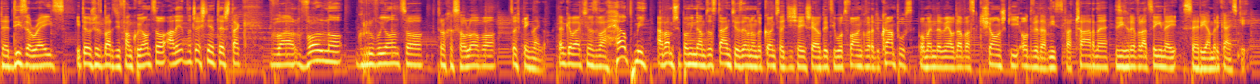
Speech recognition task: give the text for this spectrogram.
The Disarrays i to już jest bardziej funkująco, ale jednocześnie też tak wolno, gruwująco, trochę solowo, coś pięknego. Ten kawałek się nazywa Help Me, a wam przypominam, zostańcie ze mną do końca dzisiejszej audycji What's Funk w Radio Campus, bo będę miał dla was książki od wydawnictwa Czarne z ich rewelacyjnej serii amerykańskiej.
